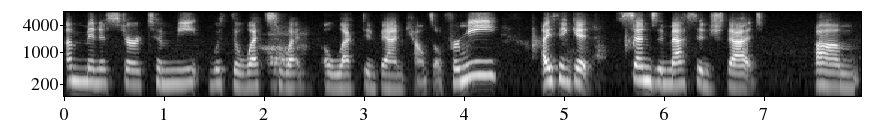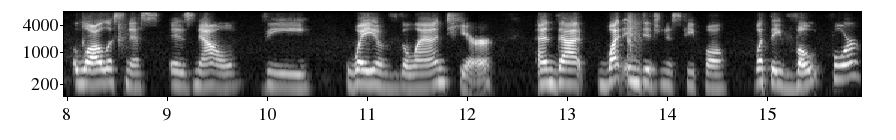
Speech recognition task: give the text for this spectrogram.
a minister to meet with the Wet'suwet'en elected band council. For me i think it sends a message that um, lawlessness is now the way of the land here and that what indigenous people what they vote for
